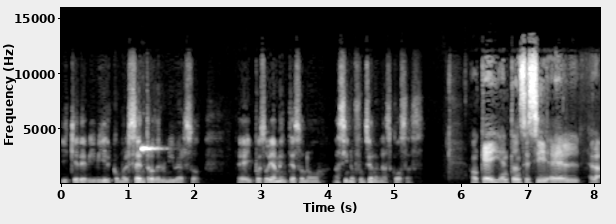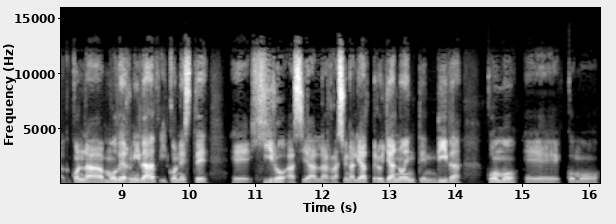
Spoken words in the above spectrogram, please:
y quiere vivir como el centro del universo. Eh, y pues obviamente eso no, así no funcionan las cosas. Ok, entonces sí, el, con la modernidad y con este eh, giro hacia la racionalidad, pero ya no entendida como, eh, como,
